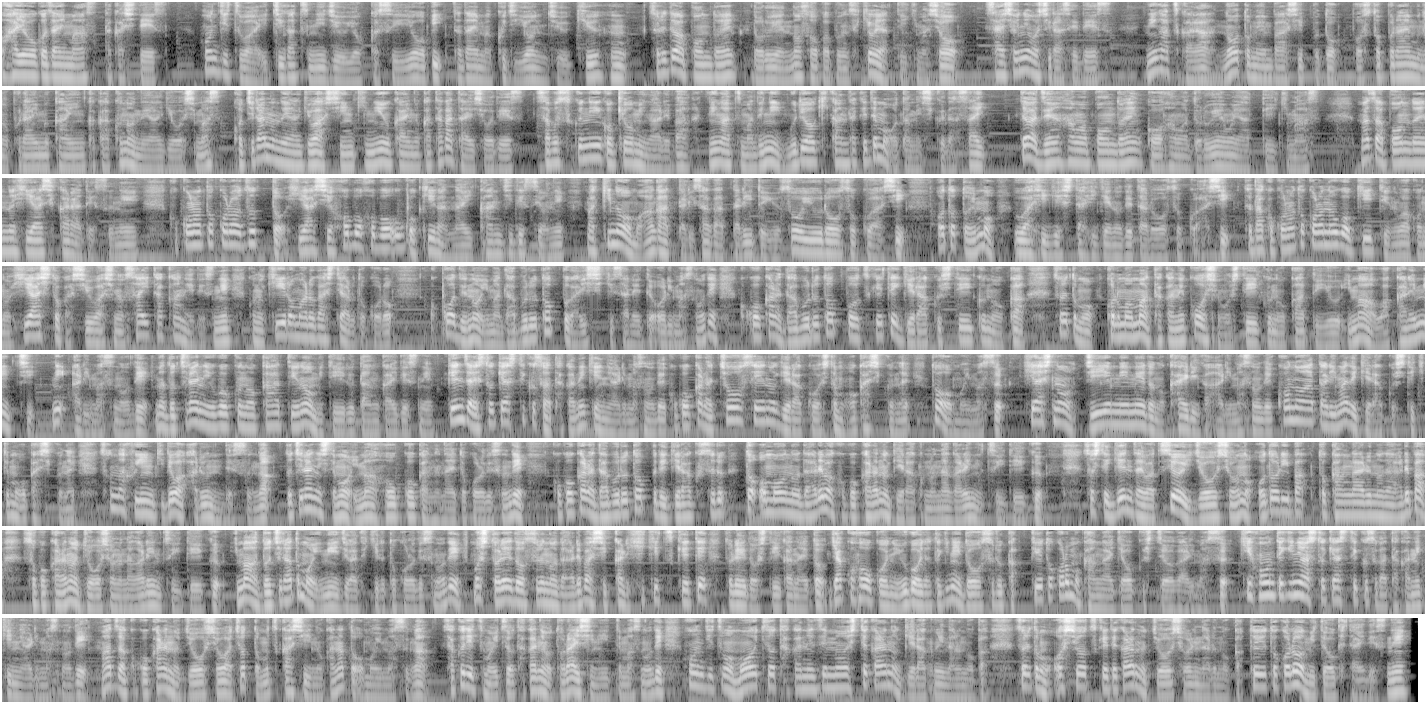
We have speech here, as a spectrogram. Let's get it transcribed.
おはようございます。たかしです。本日は1月24日水曜日、ただいま9時49分。それではポンド円、ドル円の相場分析をやっていきましょう。最初にお知らせです。2月からノートメンバーシップとポストプライムのプライム会員価格の値上げをします。こちらの値上げは新規入会の方が対象です。サブスクにご興味があれば2月までに無料期間だけでもお試しください。では前半はポンド円、後半はドル円をやっていきます。まずはポンド円の冷やしからですね。ここのところずっと冷やしほぼほぼ動きがない感じですよね。まあ昨日も上がったり下がったりというそういうローソク足。おとといも上髭下髭の出たローソク足。ただここのところの動きっていうのはこの冷やしとか週足の最高値ですね。この黄色丸がしてあるところ。ここでの今ダブルトップが意識されておりますので、ここからダブルトップをつけて下落していくのか、それともこのまま高値更新をしていくのかという今は分かれ道ににありますので、まあ、どちらに動くのかっていうのを見ている段階ですね。現在ストキャスティクスは高値圏にありますので、ここから調整の下落をしてもおかしくないとは思います。冷やしの GMA ドの乖離がありますので、このあたりまで下落してきてもおかしくない。そんな雰囲気ではあるんですが、どちらにしても今は方向感がないところですので、ここからダブルトップで下落すると思うのであれば、ここからの下落の流れについていく。そして現在は強い上昇の踊り場と考えるのであれば、そこからの上昇の流れについていく。ていく今はどちらともイメージができるところですので、もしトレードをするのであればしっかり引きつけてトレードをしていかないと逆方向に動いた時にどうするかっていうところも考えておく必要があります。基本的にはストキャスティクスが高値圏にありますので、まずはここからの上昇はちょっと難しいのかなと思いますが、昨日も一度高値をトライしに行ってますので、本日ももう一度高値攻めをしてからの下落になるのか、それとも押しをつけてからの上昇になるのかというところを見ておきたいですね。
